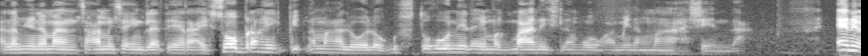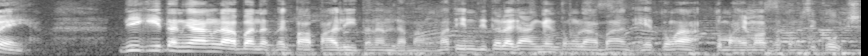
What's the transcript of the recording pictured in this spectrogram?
Alam nyo naman, sa amin sa Inglaterra ay sobrang higpit ng mga lolo. Gusto ho nila ay mag-manage lang ho kami ng mga hasyenda. Anyway, dikitan nga ang laban at nagpapalitan ng lamang. Matindi talaga ang ganitong laban. Ito nga, time out na tong si coach.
